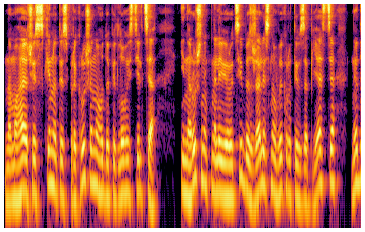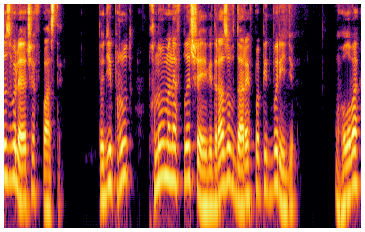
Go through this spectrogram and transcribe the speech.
намагаючись скинути з прикрученого до підлоги стільця, і наручник на лівій руці безжалісно викрутив зап'ястя, не дозволяючи впасти. Тоді прут пхнув мене в плече і відразу вдарив по підборіддю. Голова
